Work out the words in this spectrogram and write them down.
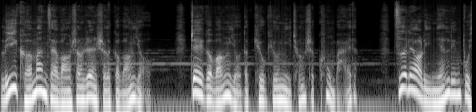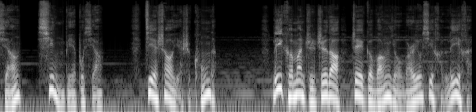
李可曼在网上认识了个网友，这个网友的 QQ 昵称是空白的，资料里年龄不详，性别不详，介绍也是空的。李可曼只知道这个网友玩游戏很厉害，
